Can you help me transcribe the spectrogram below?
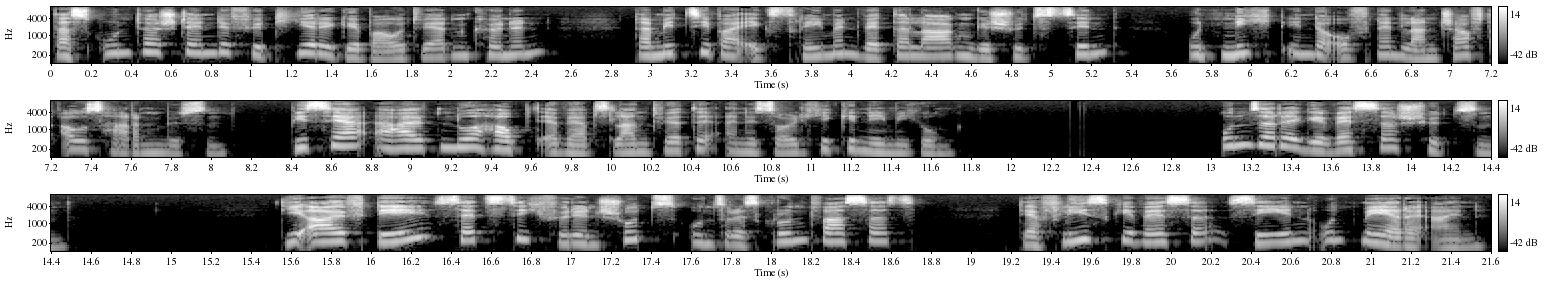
dass Unterstände für Tiere gebaut werden können, damit sie bei extremen Wetterlagen geschützt sind und nicht in der offenen Landschaft ausharren müssen. Bisher erhalten nur Haupterwerbslandwirte eine solche Genehmigung. Unsere Gewässer schützen. Die AfD setzt sich für den Schutz unseres Grundwassers, der Fließgewässer, Seen und Meere ein.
